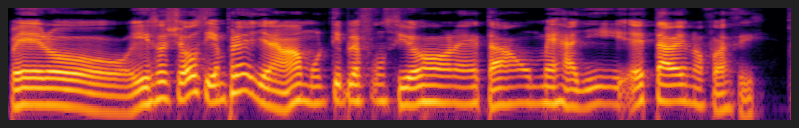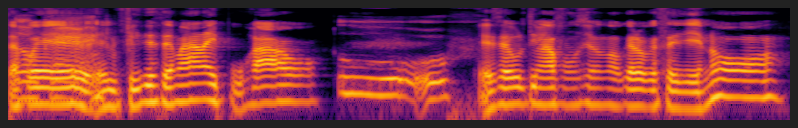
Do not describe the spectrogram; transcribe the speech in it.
Pero y esos shows siempre llenaban múltiples funciones. Estaban un mes allí. Esta vez no fue así. Esta fue el fin de semana y pujado. Uh, Esa última función no creo que se llenó.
